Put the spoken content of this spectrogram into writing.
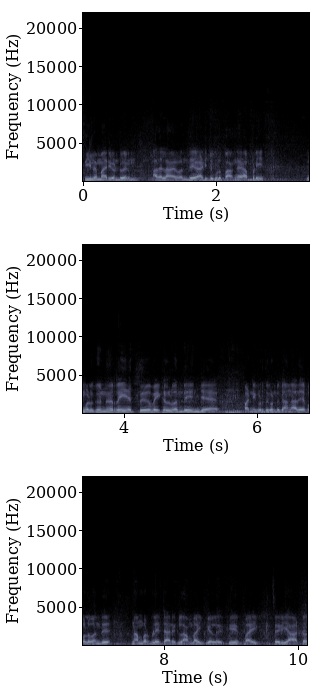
சீலை மாதிரி கொண்டு வரும். அதெல்லாம் வந்து அடித்து கொடுப்பாங்க. அப்படி உங்களுக்கு நிறைய தேவைகள் வந்து இங்கே பண்ணி கொடுத்து கொண்டிருக்காங்க அதே போல் வந்து நம்பர் பிளேட்டாக இருக்கலாம். பைக்குகளுக்கு பைக் சரி ஆட்டோ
